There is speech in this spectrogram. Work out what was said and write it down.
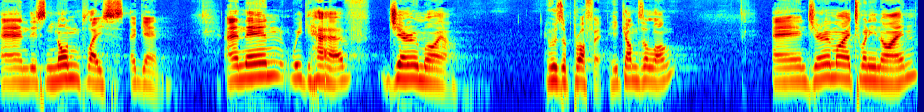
and this non place again. And then we have Jeremiah, who is a prophet. He comes along. And Jeremiah 29,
